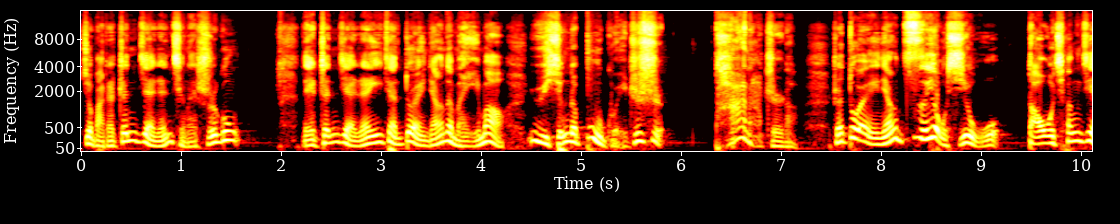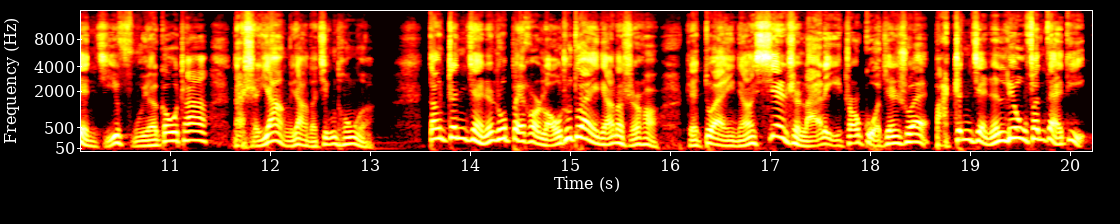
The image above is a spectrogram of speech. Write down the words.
就把这甄建仁请来施工。那甄建仁一见段玉娘的美貌，欲行着不轨之事。他哪知道这段玉娘自幼习武，刀枪剑戟、斧钺钩叉，那是样样的精通啊。当甄建仁从背后搂住段姨娘的时候，这段姨娘先是来了一招过肩摔，把甄建仁撩翻在地，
